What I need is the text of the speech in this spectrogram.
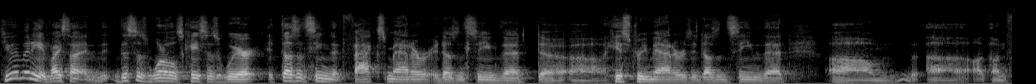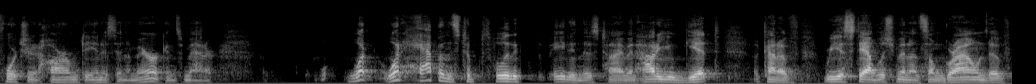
do you have any advice this? Is one of those cases where it doesn't seem that facts matter. It doesn't seem that uh, uh, history matters. It doesn't seem that um, uh, unfortunate harm to innocent Americans matter. What what happens to political debate in this time, and how do you get a kind of reestablishment on some ground of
